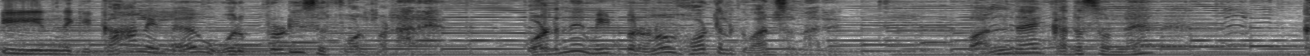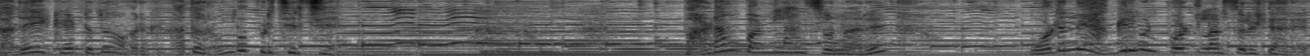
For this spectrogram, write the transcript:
இன்னைக்கு காலையில ஒரு ப்ரொடியூசர் ஃபோன் பண்ணாரு. உடனே மீட் பண்ணணும் ஹோட்டலுக்கு வான்னு சொன்னாரு. வந்தேன் கதை சொன்னேன். கதையை கேட்டதும் அவருக்கு கதை ரொம்ப பிடிச்சிருச்சு. படம் பண்ணலாம்னு சொன்னாரு. உடனே அக்ரிமெண்ட் போட்டலாம்னு சொல்லிட்டாரு.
